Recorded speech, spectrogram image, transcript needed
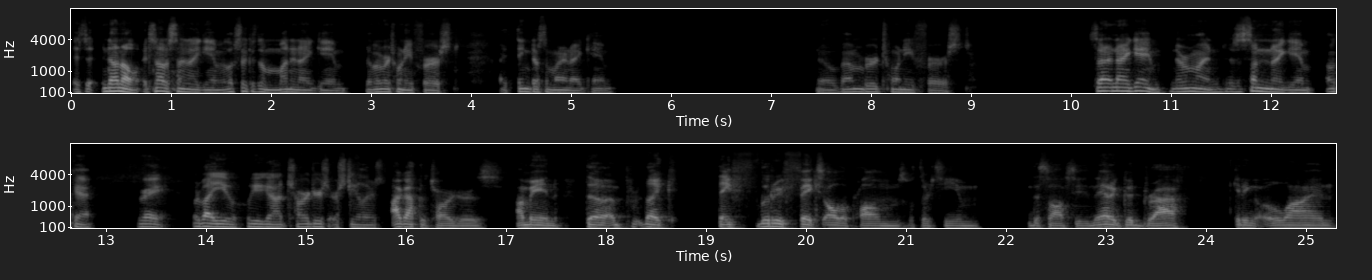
It's a, no no, it's not a Sunday night game. It looks like it's a Monday night game, November 21st. I think that's a Monday night game. November 21st. Sunday night game. Never mind. It's a Sunday night game. Okay, great. What about you? Who you got? Chargers or Steelers? I got the Chargers. I mean, the like they f- literally fixed all the problems with their team this offseason. They had a good draft, getting O line.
